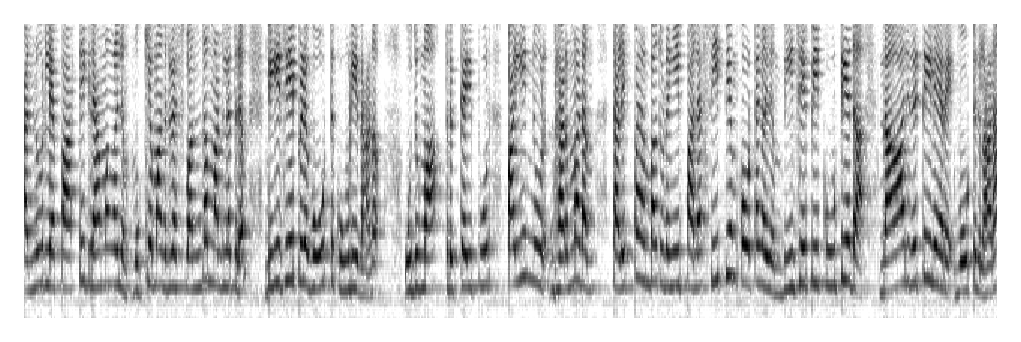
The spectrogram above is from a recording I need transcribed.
കണ്ണൂരിലെ പാർട്ടി ഗ്രാമങ്ങളിലും മുഖ്യമന്ത്രിയുടെ സ്വന്തം മണ്ഡലത്തിലും ബി ജെ പിയുടെ വോട്ട് കൂടിയതാണ്. ഉദുമ തൃക്കരിപ്പൂർ പയ്യന്നൂർ ധർമ്മടം തളിപ്പറമ്പ തുടങ്ങി പല സി പി എം കോട്ടകളിലും ബി ജെ പി കൂട്ടിയത് നാലിരട്ടിയിലേറെ വോട്ടുകളാണ്.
